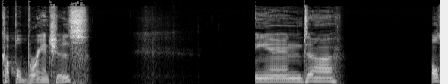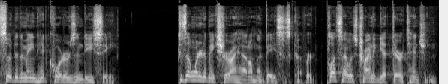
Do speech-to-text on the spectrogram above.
couple branches and uh, also to the main headquarters in DC because I wanted to make sure I had all my bases covered. Plus, I was trying to get their attention.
